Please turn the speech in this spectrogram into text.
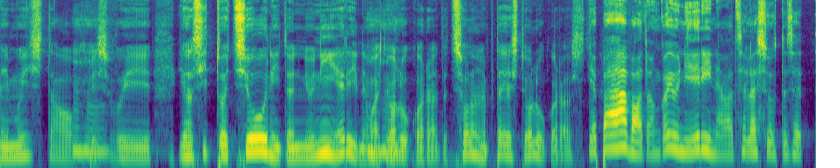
ei mõista hoopis mm -hmm. või, ja situatsioonid on ju nii erinevad mm -hmm. ja olukorrad, et see oleneb täiesti olukorrast. ja päevad on ka ju nii erinevad selles suhtes, et,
